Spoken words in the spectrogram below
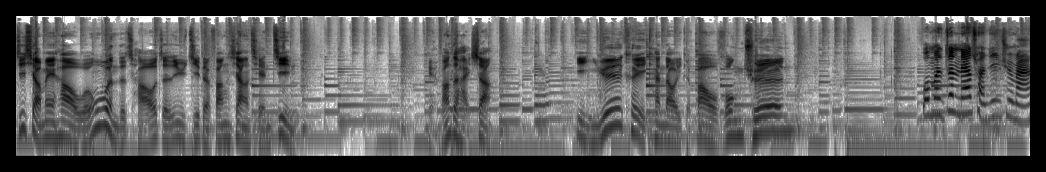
鸡小妹号稳稳地朝着预计的方向前进。远方的海上，隐约可以看到一个暴风圈。我们真的要闯进去吗？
